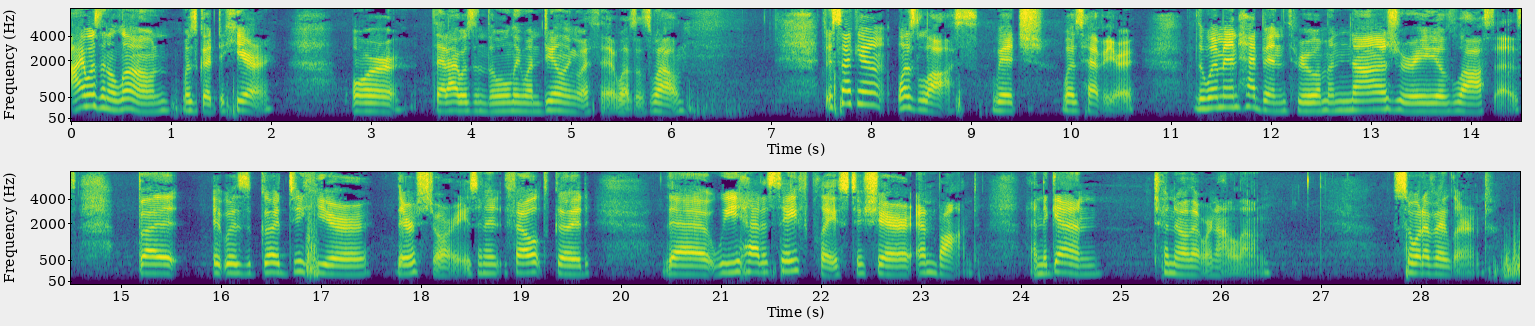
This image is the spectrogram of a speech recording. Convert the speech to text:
I wasn't alone was good to hear, or that I wasn't the only one dealing with it was as well. The second was loss, which was heavier. The women had been through a menagerie of losses, but it was good to hear their stories, and it felt good that we had a safe place to share and bond. And again, to know that we're not alone. So, what have I learned?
